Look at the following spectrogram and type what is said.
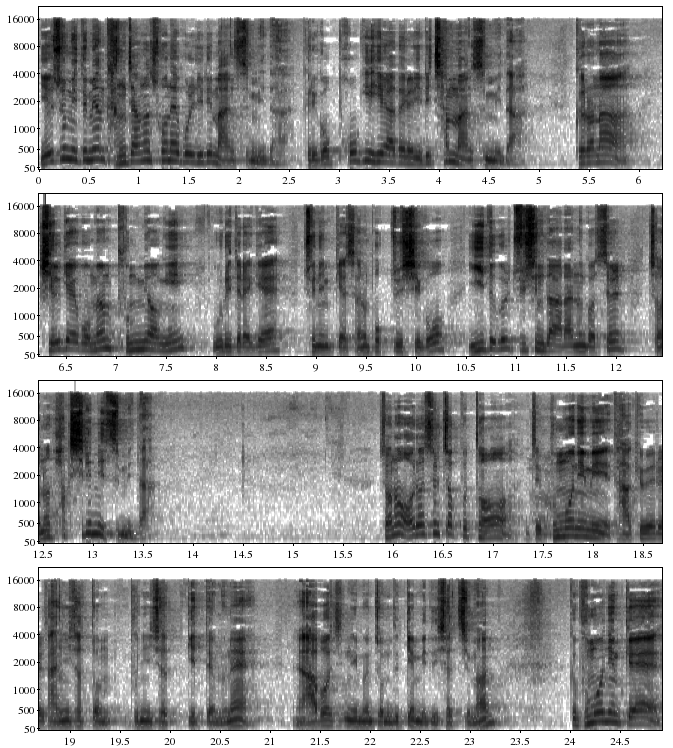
예수 믿으면 당장은 손해볼 일이 많습니다. 그리고 포기해야 될 일이 참 많습니다. 그러나 길게 보면 분명히 우리들에게 주님께서는 복 주시고 이득을 주신다라는 것을 저는 확실히 믿습니다. 저는 어렸을 적부터 이제 부모님이 다 교회를 다니셨던 분이셨기 때문에 아버지님은 좀 늦게 믿으셨지만 그 부모님께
